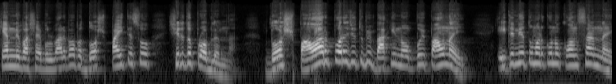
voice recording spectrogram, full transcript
কেমনে বাসায় বলব? আরে বাবা, দশ পাইতেছো, সেটা তো প্রবলেম না। দশ পাওয়ার পরে যে তুমি বাকি নব্বই পাও নাই, এইটা নিয়ে তোমার কোনো কনসার্ন নাই।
